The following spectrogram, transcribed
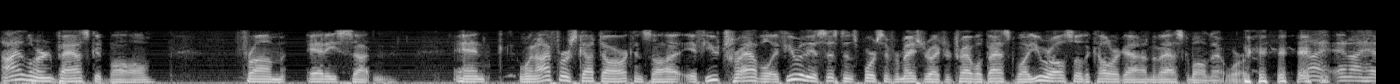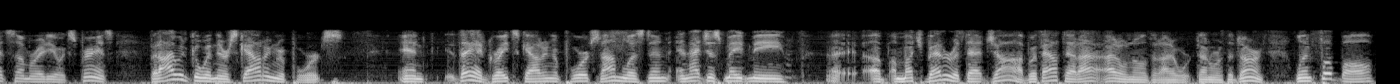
I learned basketball from Eddie Sutton. And when I first got to Arkansas, if you travel, if you were the assistant sports information director, traveled basketball, you were also the color guy on the basketball network. and, I, and I had some radio experience, but I would go in their scouting reports, and they had great scouting reports, and I'm listening, and that just made me uh, a, a much better at that job. Without that, I, I don't know that I'd have done worth a darn. Well, in football,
